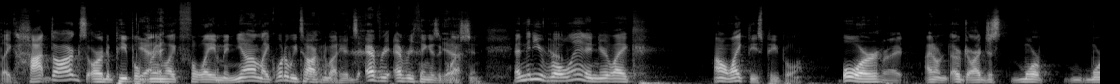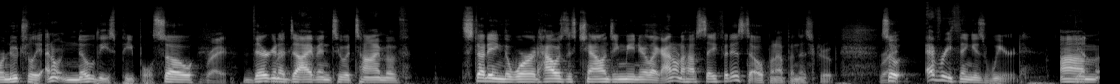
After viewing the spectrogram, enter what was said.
like hot dogs, or do people Yeah. bring like filet mignon? Like, what are we talking about here? It's every everything is a question. And then you roll in, and you're like, I don't like these people, or Right. I don't, or, or just more more neutrally, I don't know these people. So Right. they're gonna dive into a time of studying the word. How is this challenging me? And you're like, I don't know how safe it is to open up in this group. So everything is weird. Um,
